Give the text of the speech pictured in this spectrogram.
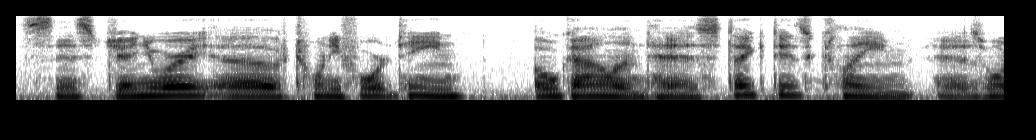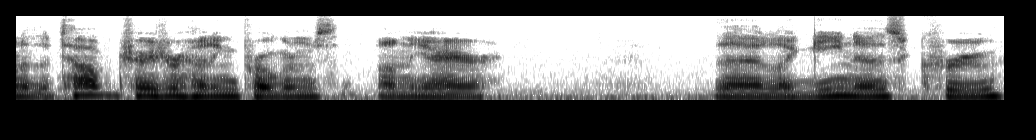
Since January of 2014, Oak Island has staked its claim as one of the top treasure hunting programs on the air. The Lagina's crew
